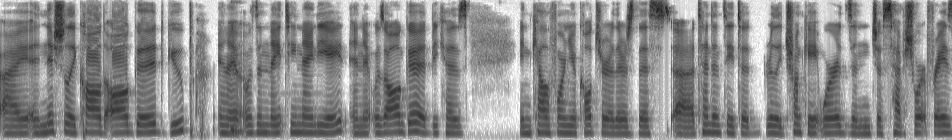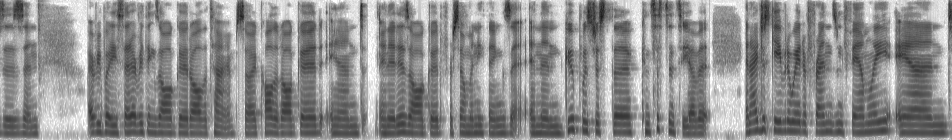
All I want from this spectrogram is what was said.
I initially called All Good Goop, and it was in 1998, and it was all good because in California culture, there's this uh, tendency to really truncate words and just have short phrases and everybody said everything's all good all the time. So I called it all good and and it is all good for so many things. And then Goop was just the consistency of it. And I just gave it away to friends and family and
